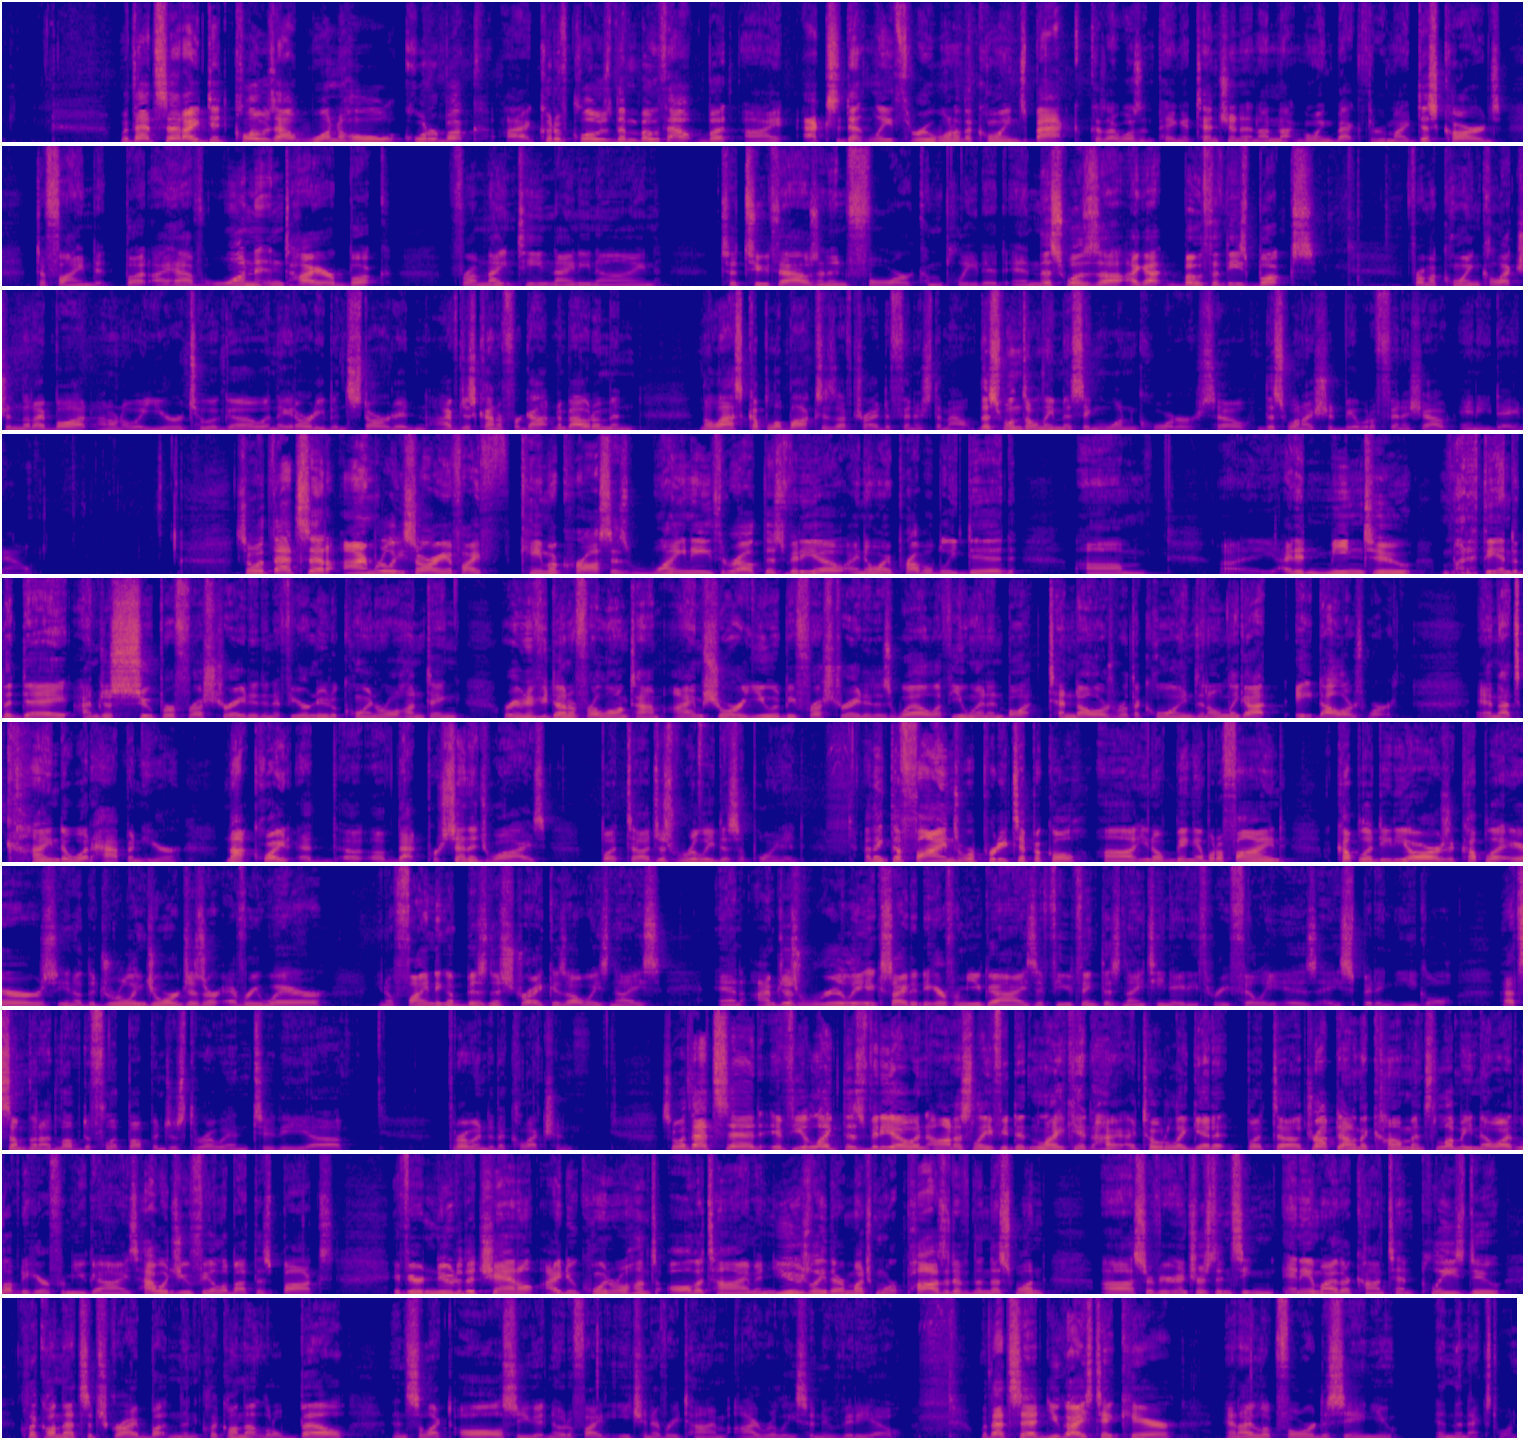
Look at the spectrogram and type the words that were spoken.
With that said, I did close out one whole quarter book. I could have closed them both out, but I accidentally threw one of the coins back because I wasn't paying attention, and I'm not going back through my discards to find it. But I have one entire book from 1999 to 2004 completed, and this was uh, I got both of these books from a coin collection that I bought, I don't know, a year or two ago, and they had already been started, and I've just kind of forgotten about them. And in the last couple of boxes, I've tried to finish them out. This one's only missing one quarter, so this one I should be able to finish out any day now. So with that said, I'm really sorry if I came across as whiny throughout this video. I know I probably did. Um, I didn't mean to, but at the end of the day, I'm just super frustrated. And if you're new to coin roll hunting, or even if you've done it for a long time, I'm sure you would be frustrated as well if you went and bought $10 worth of coins and only got $8 worth. And that's kind of what happened here. Not quite at, uh, of that percentage wise, but uh, just really disappointed. I think the finds were pretty typical. Uh, you know, being able to find a couple of DDRs, a couple of errors, you know, the drooling Georges are everywhere. You know, finding a business strike is always nice. And I'm just really excited to hear from you guys if you think this 1983 Philly is a spitting eagle. That's something I'd love to flip up and just throw into the uh, throw into the collection. So with that said, if you like this video, and honestly, if you didn't like it, I, I totally get it, but uh, drop down in the comments, let me know. I'd love to hear from you guys. How would you feel about this box? If you're new to the channel, I do coin roll hunts all the time, and usually they're much more positive than this one. Uh, so if you're interested in seeing any of my other content, please do click on that subscribe button and click on that little bell and select all so you get notified each and every time I release a new video. With that said, you guys take care, and I look forward to seeing you in the next one.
